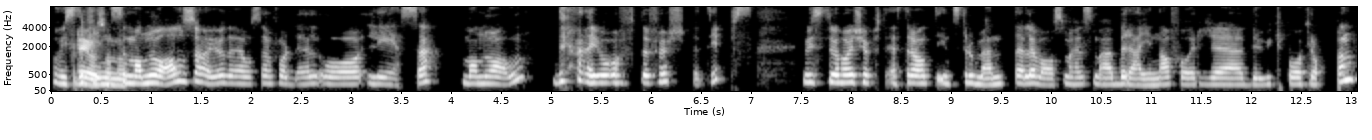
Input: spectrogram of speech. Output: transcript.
Og hvis For det, det finnes sånn at- en manual, så er jo det også en fordel å lese manualen. Det er jo ofte første tips. Hvis du har kjøpt et eller annet instrument eller hva som helst som er beregna for uh, bruk på kroppen,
